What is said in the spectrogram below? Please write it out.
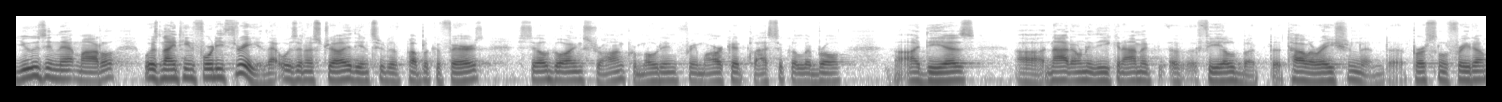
using that model was 1943. That was in Australia, the Institute of Public Affairs still going strong, promoting free market, classical liberal uh, ideas, uh, not only the economic uh, field, but uh, toleration and uh, personal freedom.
